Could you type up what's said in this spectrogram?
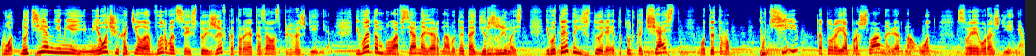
Вот. Но, тем не менее, мне очень хотела вырваться из той же, в которой я оказалась при рождении. И в этом была вся, наверное, вот эта одержимость. И вот эта история, это только часть вот этого пути, который я прошла, наверное, от своего рождения.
